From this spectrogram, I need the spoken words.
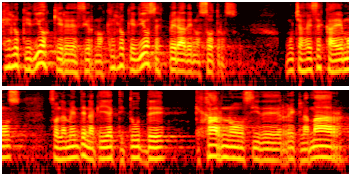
¿qué es lo que Dios quiere decirnos? ¿Qué es lo que Dios espera de nosotros? Muchas veces caemos solamente en aquella actitud de quejarnos y de reclamar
